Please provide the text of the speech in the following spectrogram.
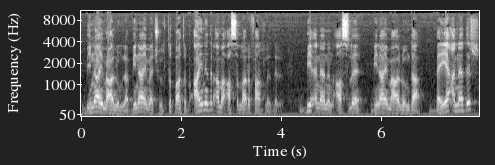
binay malumla binay meçhul tıpatıp aynıdır ama asılları farklıdır. Bi'nenin aslı binay malumda beye'nedir.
